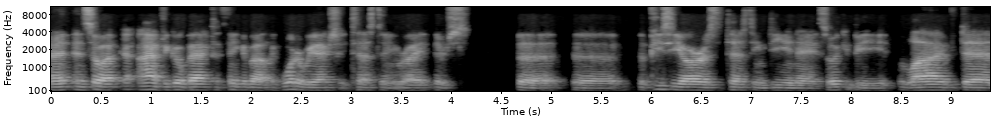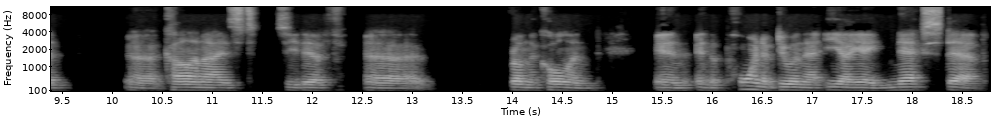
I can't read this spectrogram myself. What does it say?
And, and so I, I, have to go back to think about like what are we actually testing, right? There's the the the PCR is testing DNA, so it could be live, dead, uh, colonized C. diff uh, from the colon. And, and the point of doing that EIA next step,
